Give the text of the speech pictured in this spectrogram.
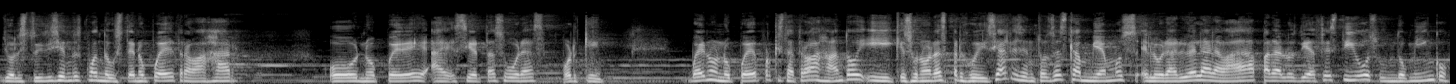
Yo le estoy diciendo es cuando usted no puede trabajar o no puede a ciertas horas porque, bueno, no puede porque está trabajando y que son horas perjudiciales. Entonces cambiemos el horario de la lavada para los días festivos, un domingo,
